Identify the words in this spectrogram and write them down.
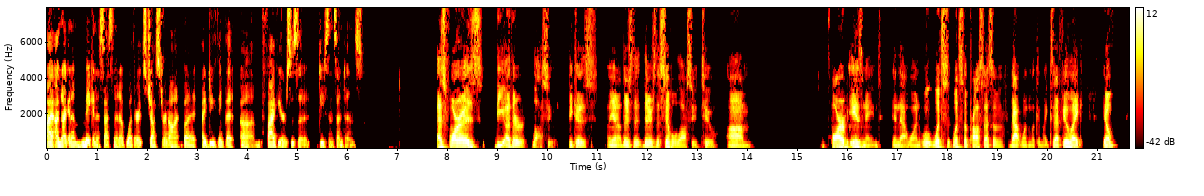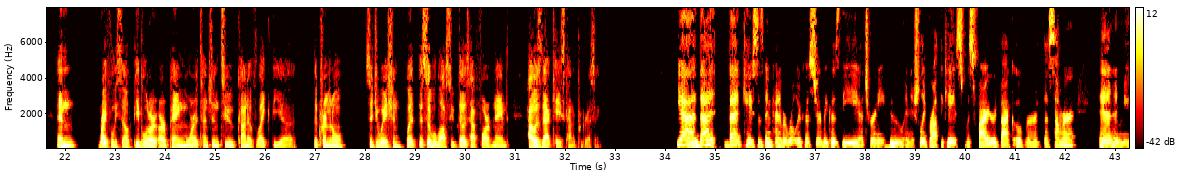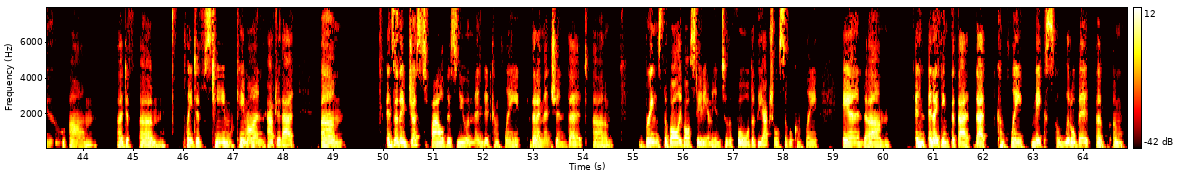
I, am not going to make an assessment of whether it's just or not, but I do think that um, five years is a decent sentence. As far as the other lawsuit, because you know there's the there's the civil lawsuit too. Um, Favre is named in that one. Well, What's what's the process of that one looking like? Because I feel like you know, and rightfully so, people are are paying more attention to kind of like the uh the criminal situation, but the civil lawsuit does have Favre named. How is that case kind of progressing? Yeah, that that case has been kind of a roller coaster because the attorney who initially brought the case was fired back over the summer, and a new um, a def, um, plaintiff's team came on after that. Um, and so they've just filed this new amended complaint that I mentioned that um, brings the volleyball stadium into the fold of the actual civil complaint. And, um, and, and I think that that, that complaint makes a little bit of um,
